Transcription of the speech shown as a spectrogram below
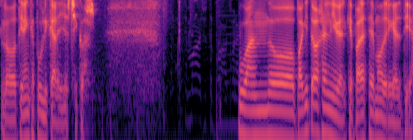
Lo tienen que publicar ellos, chicos. Cuando Paquito baje el nivel, que parece Modric el tío.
